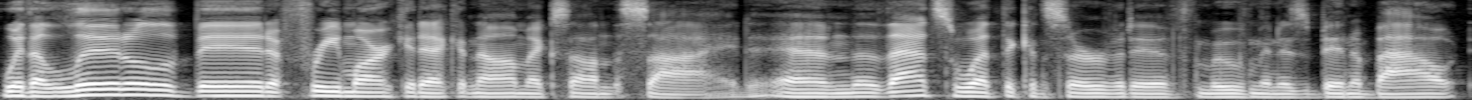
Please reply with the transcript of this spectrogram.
with a little bit of free market economics on the side, and that's what the conservative movement has been about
